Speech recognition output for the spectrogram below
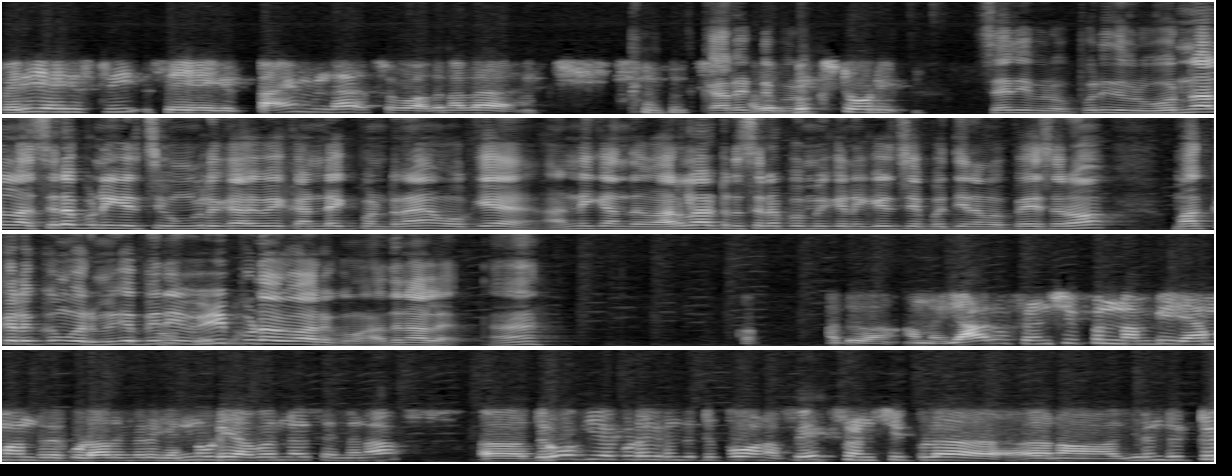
பெரிய ஹிஸ்டரி டைம் இல்ல சோ அதனால Correct bro. பிக் ஸ்டோரி சரி ப்ரோ புரியுது ப்ரோ ஒரு நாள் நான் சிறப்பு நிகழ்ச்சி உங்களுக்காகவே கண்டக்ட் பண்ணுறேன் ஓகே அன்னைக்கு அந்த வரலாற்று சிறப்பு மிக்க நிகழ்ச்சியை பற்றி நம்ம பேசுகிறோம் மக்களுக்கும் ஒரு மிகப்பெரிய விழிப்புணர்வாக இருக்கும் அதனால. ஆ? அதுதான். ஆமா யாரும் ஃப்ரெண்ட்ஷிப்னு நம்பி ஏமாந்துட கூடாதுங்கிற என்னுடைய அவேர்னஸ் என்னன்னா துரோகியா கூட இருந்துட்டு போ ஆனா ஃபேக் ஃப்ரெண்ட்ஷிப்ல நான் இருந்துட்டு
